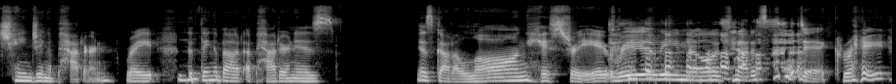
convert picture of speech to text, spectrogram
changing a pattern, right? Mm-hmm. The thing about a pattern is it's got a long history. It really knows how to stick, right?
